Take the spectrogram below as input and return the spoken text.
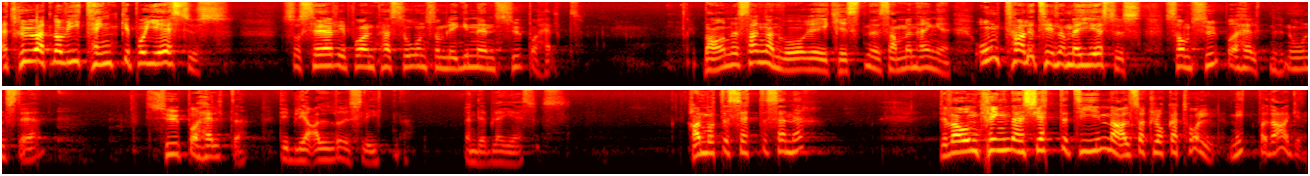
Jeg tror at når vi tenker på Jesus, så ser vi på en person som ligner en superhelt. Barnesangene våre i kristne sammenhenger omtaler til og med Jesus som superhelten noen steder. Superhelter de blir aldri slitne, men det ble Jesus. Han måtte sette seg ned. Det var omkring den sjette time, altså klokka tolv, midt på dagen.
